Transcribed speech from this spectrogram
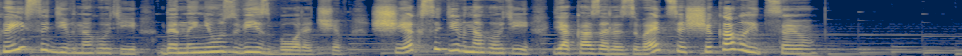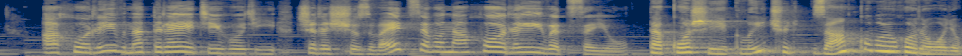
Кий сидів на горі, де нині узвіз Боричів. Щек сидів на горі, яка зараз зветься Щекавицею. А хорив на третій горі, через що зветься вона Хоривицею. Також її кличуть замковою горою,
